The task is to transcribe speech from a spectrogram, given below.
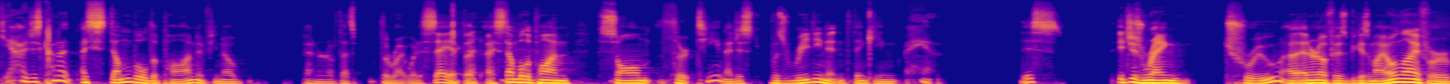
yeah, I just kind of I stumbled upon, if you know, I don't know if that's the right way to say it, but I stumbled upon Psalm 13. I just was reading it and thinking, man, this it just rang true. I, I don't know if it was because of my own life or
